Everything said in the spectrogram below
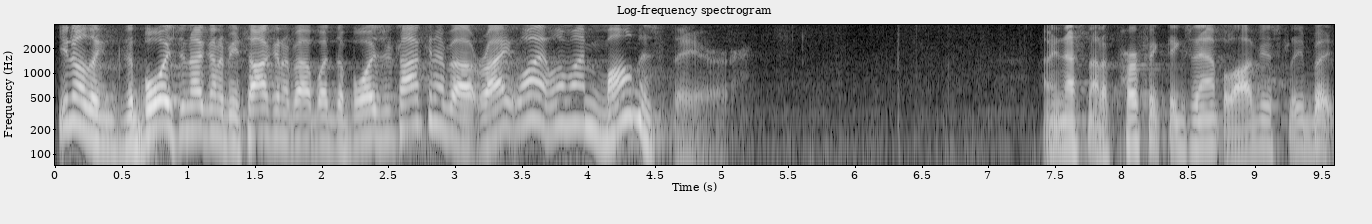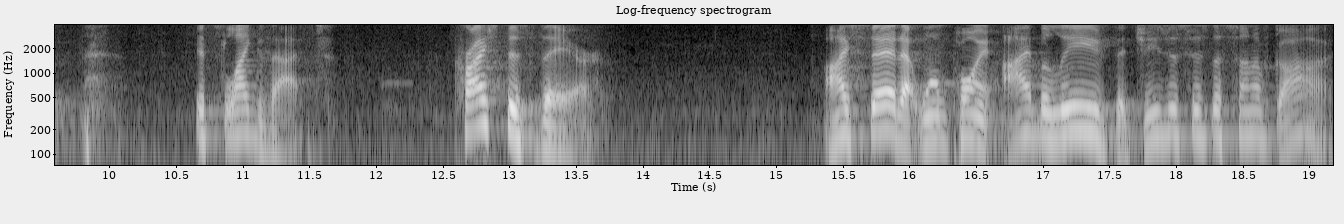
you know, the, the boys are not going to be talking about what the boys are talking about, right? Why? Well, my mom is there. I mean, that's not a perfect example, obviously, but it's like that. Christ is there. I said at one point, I believe that Jesus is the Son of God.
